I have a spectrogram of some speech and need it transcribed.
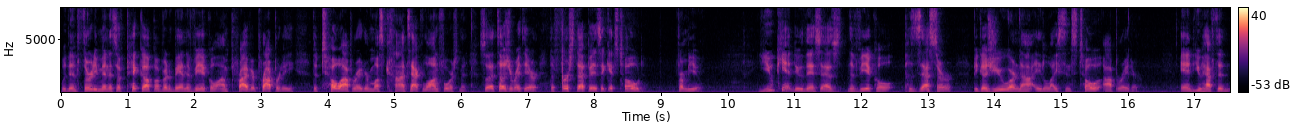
within 30 minutes of pickup of an abandoned vehicle on private property the tow operator must contact law enforcement. So that tells you right there the first step is it gets towed from you. You can't do this as the vehicle possessor because you are not a licensed tow operator. And you have to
